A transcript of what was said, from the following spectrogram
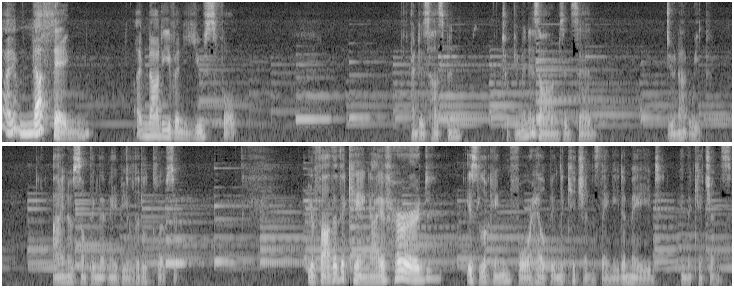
I am nothing. I'm not even useful. And his husband took him in his arms and said, Do not weep. I know something that may be a little closer. Your father, the king, I have heard, is looking for help in the kitchens. They need a maid in the kitchens.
